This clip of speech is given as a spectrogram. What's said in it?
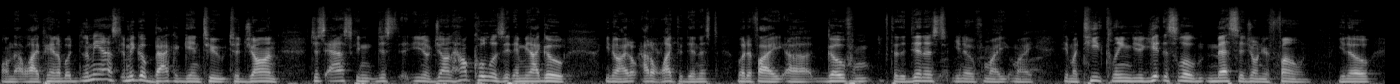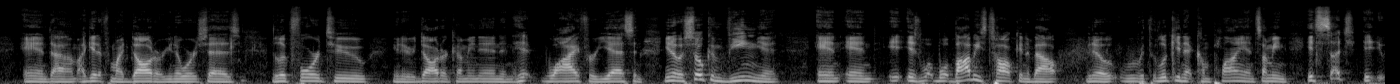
on that live panel. But let me ask, let me go back again to to John, just asking, just you know, John, how cool is it? I mean, I go, you know, I don't I don't like the dentist, but if I uh, go from to the dentist, you know, for my my get my teeth cleaned, you get this little message on your phone, you know. And um, I get it from my daughter, you know, where it says, "You look forward to, you know, your daughter coming in and hit Y for yes." And you know, it's so convenient and and it is what, what Bobby's talking about. You know, with looking at compliance. I mean, it's such. It,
